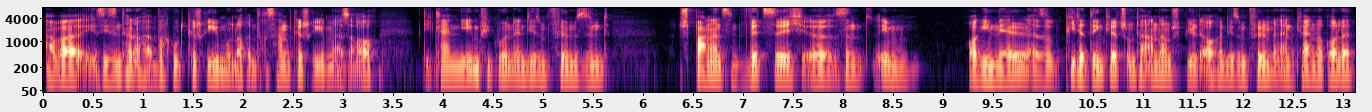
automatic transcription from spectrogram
aber sie sind halt auch einfach gut geschrieben und auch interessant geschrieben. Also auch die kleinen Nebenfiguren in diesem Film sind spannend, sind witzig, äh, sind eben originell. Also Peter Dinklage unter anderem spielt auch in diesem Film eine kleine Rolle,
